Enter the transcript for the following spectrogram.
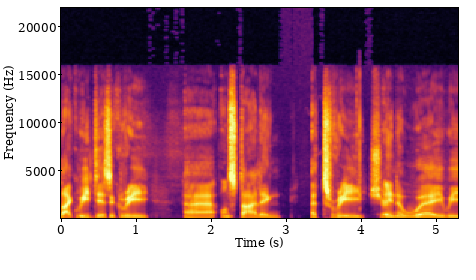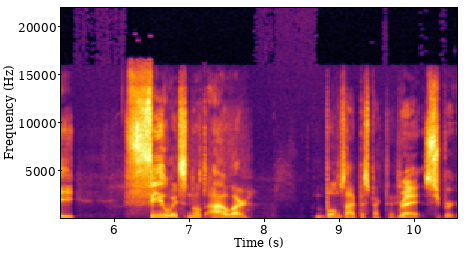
Like we disagree uh, on styling a tree Sure. in a way we feel it's not our bonsai perspective. Right. Super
